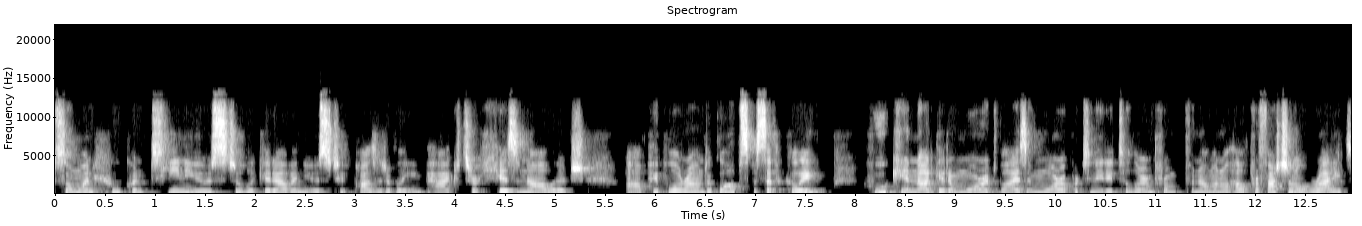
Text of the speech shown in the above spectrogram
someone who continues to look at avenues to positively impact through his knowledge uh, people around the globe, specifically who cannot get a more advice and more opportunity to learn from phenomenal health professional, right?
